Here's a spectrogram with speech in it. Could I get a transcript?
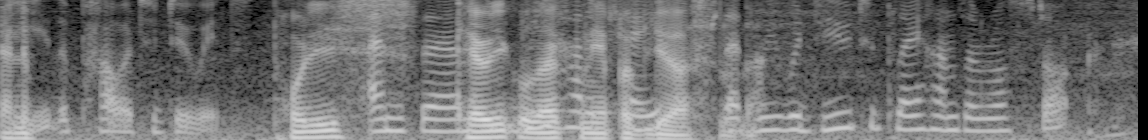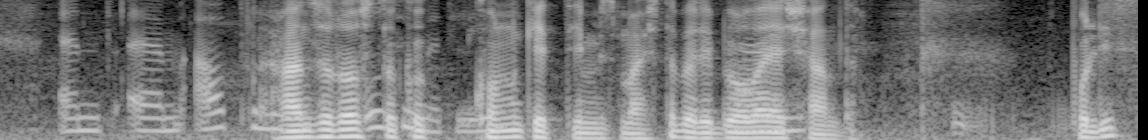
Yani polis uh, teorik olarak bunu yapabiliyor aslında. Hansa Rostock'u konuk ettiğimiz maçta böyle bir olay um, yaşandı. Polis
